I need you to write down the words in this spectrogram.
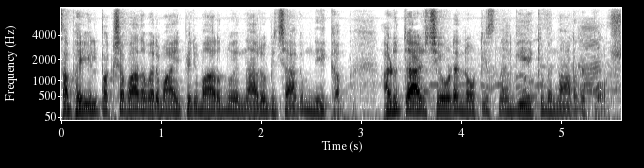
സഭയിൽ പക്ഷപാതപരമായി പെരുമാറുന്നു എന്നാരോപിച്ചാകും നീക്കം. അടുത്ത ആഴ്ചയോടെ നോട്ടീസ് നൽകിയേക്കുമെന്നാണ് റിപ്പോർട്ട്.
